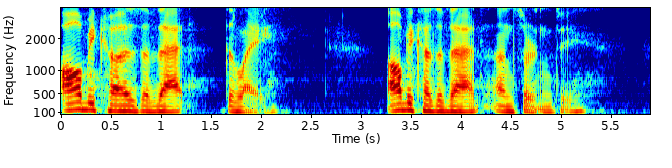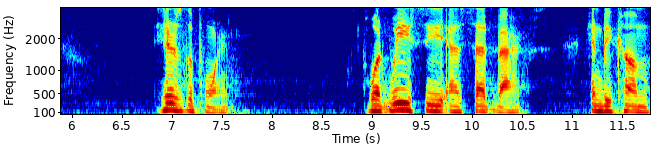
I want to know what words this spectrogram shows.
all because of that delay, all because of that uncertainty. Here's the point what we see as setbacks can become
